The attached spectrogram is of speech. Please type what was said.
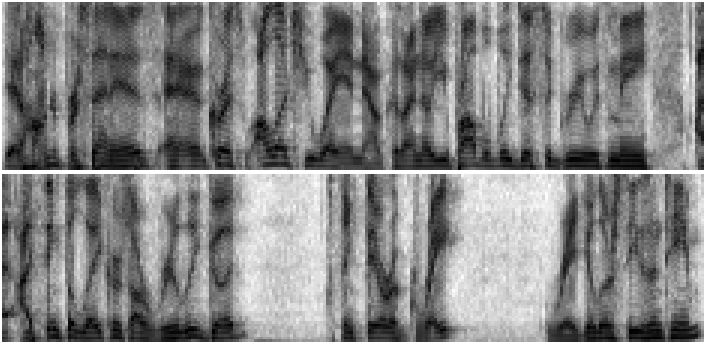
Yeah, 100% is. And and Chris, I'll let you weigh in now because I know you probably disagree with me. I, I think the Lakers are really good. I think they're a great regular season team.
